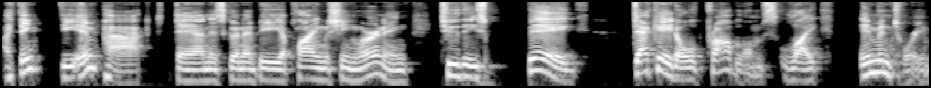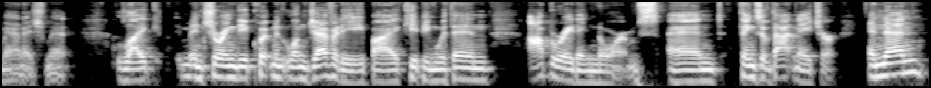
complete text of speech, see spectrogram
I think the impact, Dan, is going to be applying machine learning to these big decade old problems like inventory management, like ensuring the equipment longevity by keeping within operating norms and things of that nature. And then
